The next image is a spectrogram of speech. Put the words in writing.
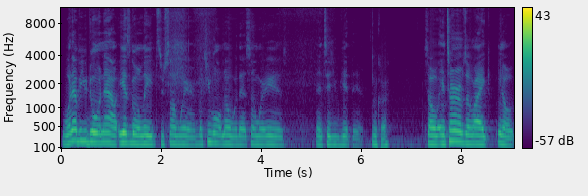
whatever you're doing now is gonna lead to somewhere, but you won't know where that somewhere is until you get there. Okay. So in terms of like you know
